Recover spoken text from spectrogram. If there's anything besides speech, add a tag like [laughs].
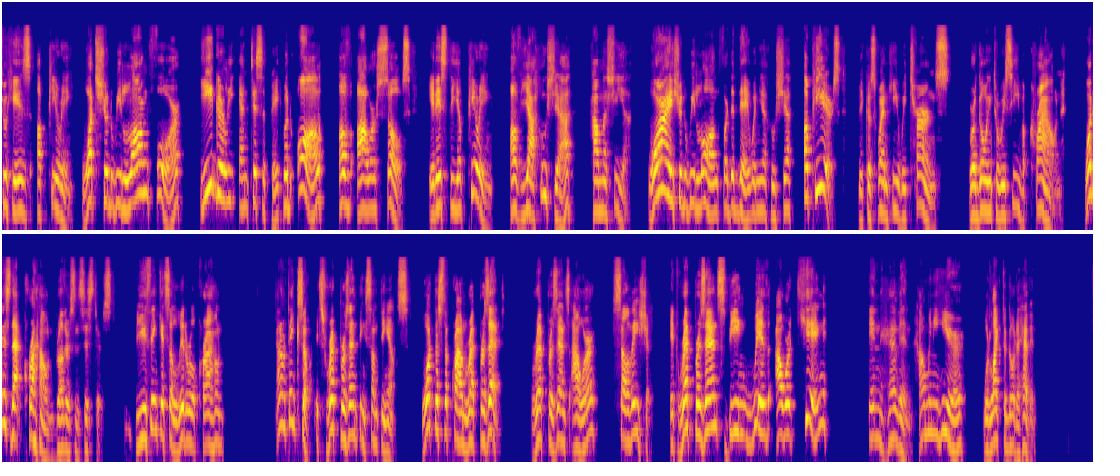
to his appearing. What should we long for, eagerly anticipate with all of our souls? It is the appearing of Yahushua HaMashiach. Why should we long for the day when Yahushua appears? Because when he returns, we're going to receive a crown. What is that crown, brothers and sisters? Do you think it's a literal crown? I don't think so. It's representing something else. What does the crown represent? Represents our salvation. It represents being with our King in heaven. How many here would like to go to heaven?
